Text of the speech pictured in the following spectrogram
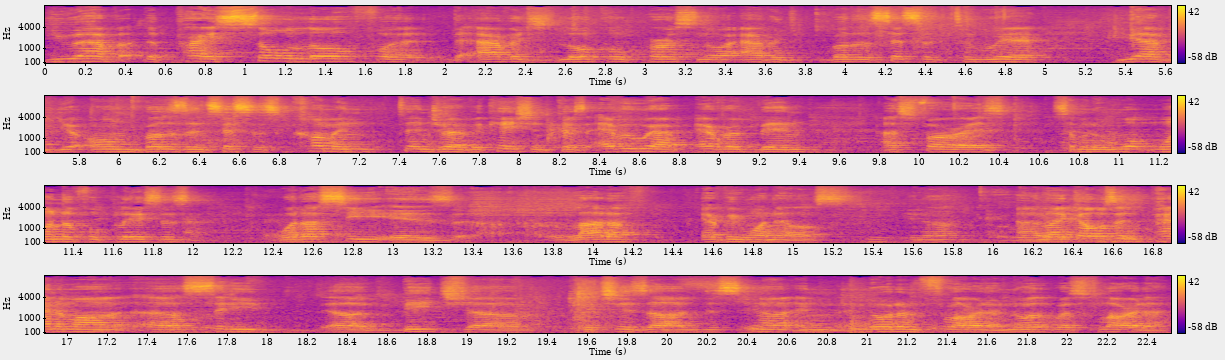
you have the price so low for the average local person or average brother and sister to where you have your own brothers and sisters coming to enjoy a vacation because everywhere I've ever been as far as some of the wonderful places, what I see is a lot of everyone else, you know. Uh, like I was in Panama uh, City uh, Beach, uh, which is uh, this, you know, in northern Florida, northwest Florida.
